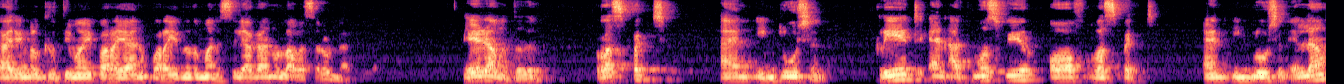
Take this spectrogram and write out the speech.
കാര്യങ്ങൾ കൃത്യമായി പറയാനും പറയുന്നത് മനസ്സിലാകാനുള്ള അവസരം ഉണ്ടാക്കുക. ഏഴാമത്തത് respect and inclusion create an atmosphere of respect and inclusion എല്ലാം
